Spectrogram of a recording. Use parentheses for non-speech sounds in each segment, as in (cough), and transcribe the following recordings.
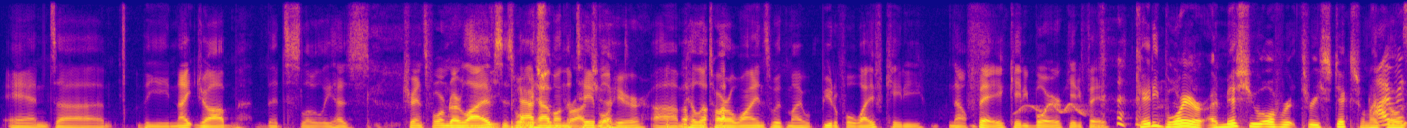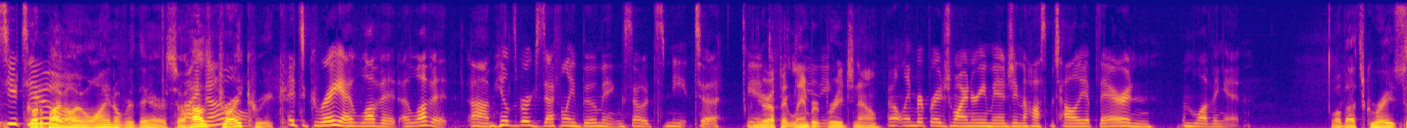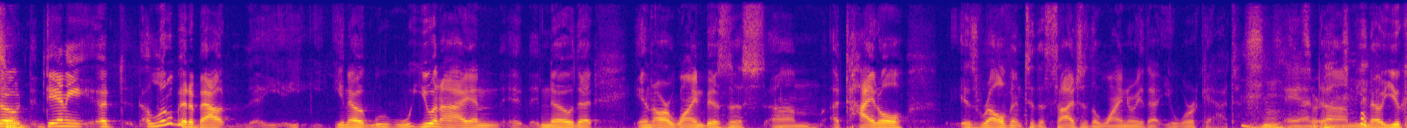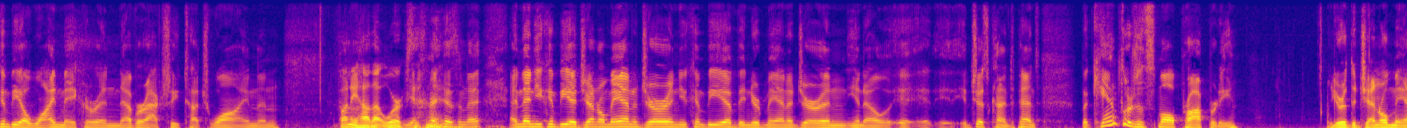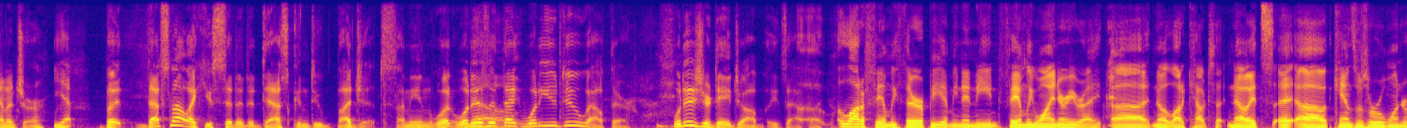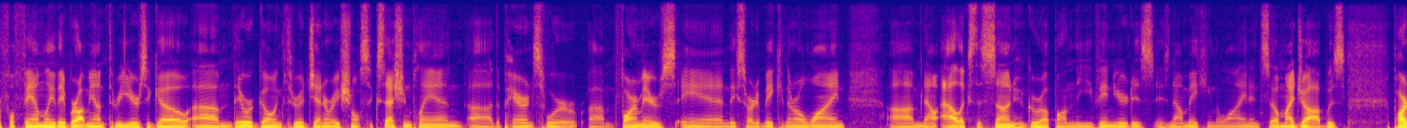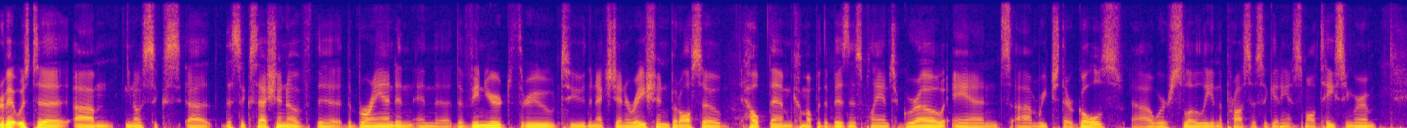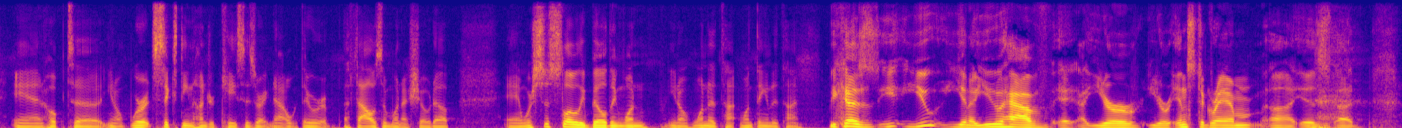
and uh, the night job that slowly has transformed our lives The is what we have on the table here. Um, Hill of Tara (laughs) Wines with my beautiful wife, Katie, now Fay, Katie Boyer, Katie Fay. Katie Boyer, I miss you over at Three Sticks when I, I go, miss you go to buy my wine over there. So how's Dry. Creek? It's great. I love it. I love it. Um, Healdsburg's definitely booming, so it's neat to. Be in You're up at Lambert community. Bridge now. I'm at Lambert Bridge Winery, managing the hospitality up there, and I'm loving it. Well, that's great. So, So, Danny, a, a little bit about y- you know w- w- you and I and uh, know that in our wine business, um, a title is relevant to the size of the winery that you work at, (laughs) and um, you know you can be a winemaker and never actually touch wine and. Funny how that works, Yeah, isn't it? (laughs) isn't it? And then you can be a general manager, and you can be a vineyard manager, and you know it, it, it just kind of depends. But Kanzler's a small property. You're the general manager. Yep. But that's not like you sit at a desk and do budgets. I mean, what what is it that what do you do out there? What is your day job exactly? (laughs) a lot of family therapy. I mean, any family winery, right? Uh, no, a lot of couch. No, it's uh, uh, Kansas were a wonderful family. They brought me on three years ago. Um, they were going through a generational succession plan. Uh, the parents were um, farmers, and they started making their own wine. Um, now Alex, the son who grew up on the vineyard, is is now making the wine, and so my job was part of it was to um, you know suc- uh, the succession of the the brand and, and the the vineyard through to the next generation, but also help them come up with a business plan to grow and um, reach their goals. Uh, we're slowly in the process of getting a small tasting room, and hope to you know we're at 1,600 cases right now. They were a thousand when I showed up. And we're just slowly building one, you know, one at a time, one thing at a time. because you you, you know you have uh, your your Instagram uh, is uh,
